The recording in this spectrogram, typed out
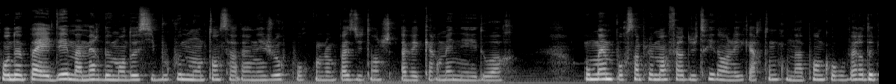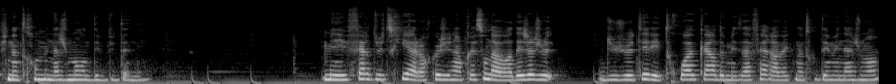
Pour ne pas aider, ma mère demande aussi beaucoup de mon temps ces derniers jours pour qu'on passe du temps avec Carmen et Edouard. Ou même pour simplement faire du tri dans les cartons qu'on n'a pas encore ouverts depuis notre emménagement en début d'année. Mais faire du tri alors que j'ai l'impression d'avoir déjà dû jeter les trois quarts de mes affaires avec notre déménagement,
